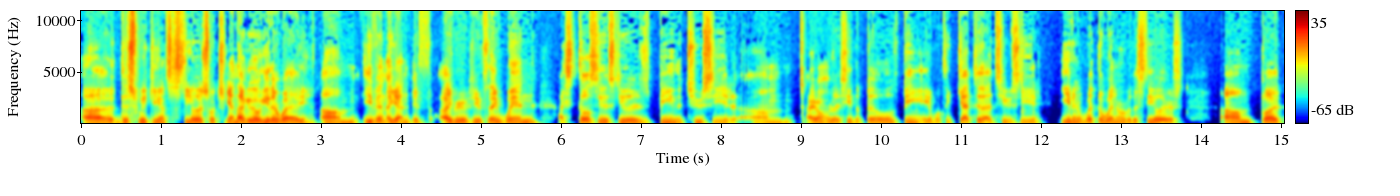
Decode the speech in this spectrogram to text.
uh, this week against the Steelers, which again that could go either way. Um, even again, if I agree with you, if they win, I still see the Steelers being the two seed. Um, I don't really see the Bills being able to get to that two seed, even with the win over the Steelers. Um, but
